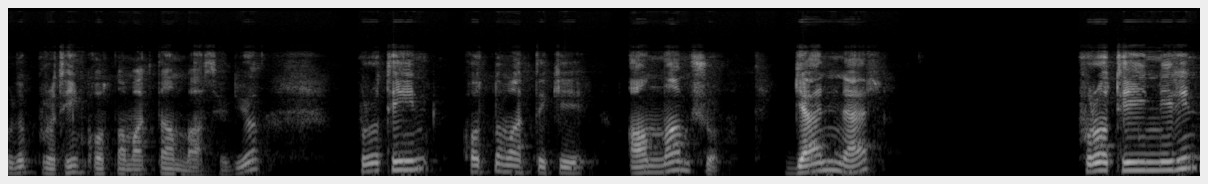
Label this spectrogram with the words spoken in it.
Burada protein kodlamaktan bahsediyor. Protein kodlamaktaki anlam şu. Genler proteinlerin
